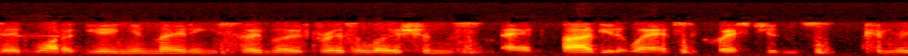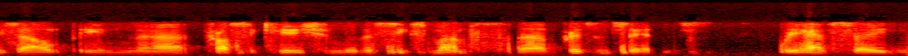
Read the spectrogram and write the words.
said what at union meetings, who moved resolutions, and failure to answer questions can result in prosecution with a six-month prison sentence. We have seen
